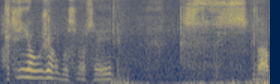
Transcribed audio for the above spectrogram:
Хотя я уже обосрался, я иду. С- Да.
